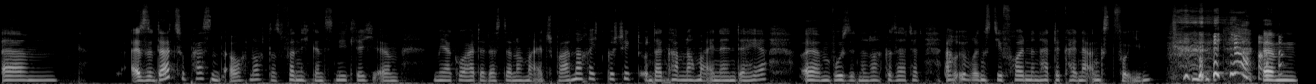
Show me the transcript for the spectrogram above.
ähm, also dazu passend auch noch, das fand ich ganz niedlich, ähm, Miyako hatte das dann nochmal als Sprachnachricht geschickt und dann kam nochmal eine hinterher, ähm, wo sie dann noch gesagt hat, ach übrigens, die Freundin hatte keine Angst vor ihm. ähm,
